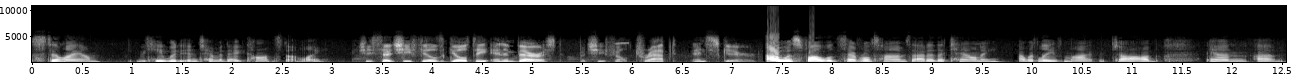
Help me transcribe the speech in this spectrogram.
still am. He would intimidate constantly. She said she feels guilty and embarrassed, but she felt trapped and scared. I was followed several times out of the county. I would leave my job and um,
